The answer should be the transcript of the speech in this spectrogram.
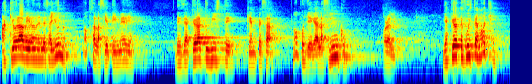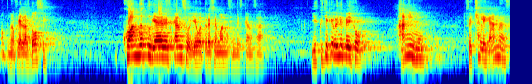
¿a qué hora vieron el desayuno? No, pues a las siete y media. ¿Desde a qué hora tuviste que empezar? No, pues llegué a las cinco. Órale. ¿Y a qué hora te fuiste anoche? No, pues me fui a las doce. ¿Cuándo es tu día de descanso? Llevo tres semanas sin descansar. Y escuché que lo único que dijo, ánimo, pues échale ganas.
